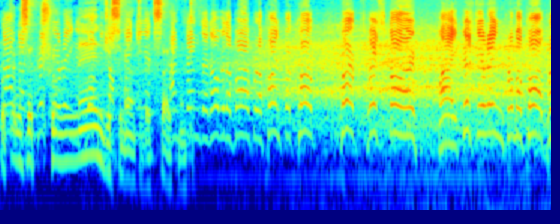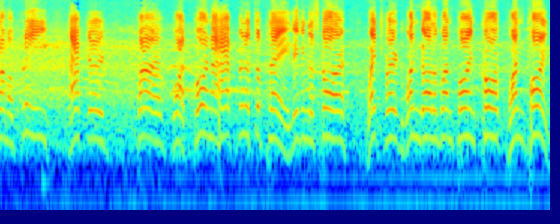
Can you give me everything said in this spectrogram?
But there was a tremendous amount of excitement. Over the bar for a point for Cork. Cork's first score by Christy Ring from a paw, from a free after five, what, four and a half minutes of play, leaving the score Wexford one goal and one point, Cork one point.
